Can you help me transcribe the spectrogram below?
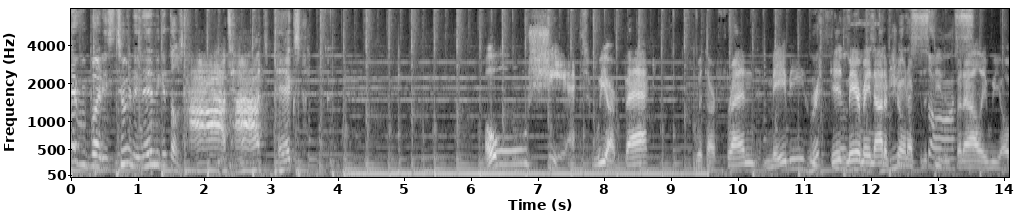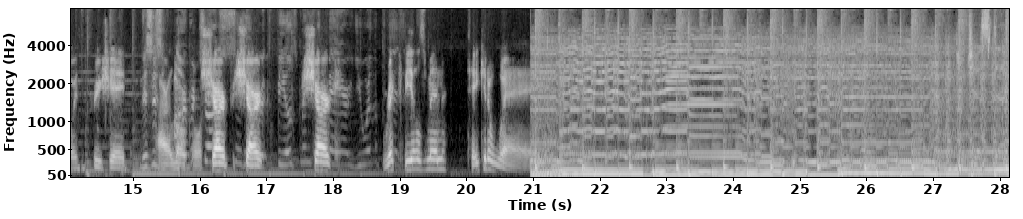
Everybody's tuning in to get those hot, hot picks. Oh shit! We are back with our friend, maybe who Rick did may or may not have shown up for the season finale. We always appreciate This is our local Arbitrage sharp, sharp, Rick Fieldsman, shark, Rick. Fieldsman. Take it away. Just a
